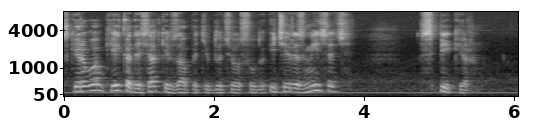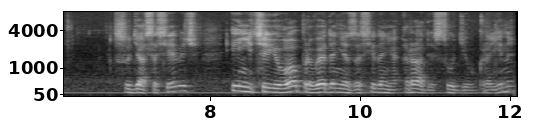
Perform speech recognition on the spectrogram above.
скерував кілька десятків запитів до цього суду і через місяць спікер суддя Сасєвич ініціював проведення засідання Ради суддів України,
